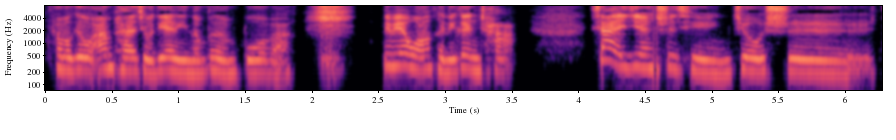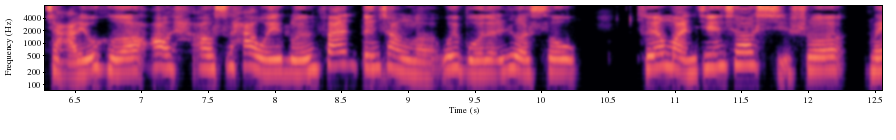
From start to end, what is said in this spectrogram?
他们给我安排的酒店里能不能播吧，那边网肯定更差。下一件事情就是甲流和奥奥斯哈维轮番登上了微博的热搜。昨天晚间消息说，媒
